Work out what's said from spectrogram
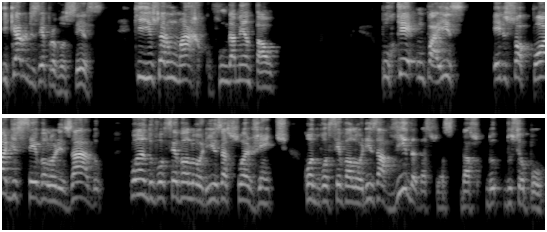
E quero dizer para vocês que isso era um marco fundamental. Porque um país ele só pode ser valorizado quando você valoriza a sua gente, quando você valoriza a vida do, do seu povo.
